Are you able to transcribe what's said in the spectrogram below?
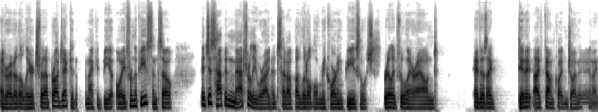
I'd write other lyrics for that project, and, and I could be away from the piece. And so it just happened naturally where I had set up a little home recording piece and was just really fooling around. And as I did it, I found quite enjoyment. And I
